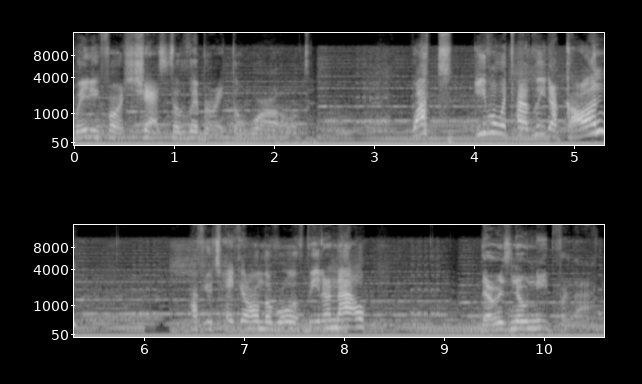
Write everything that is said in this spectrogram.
waiting for its chance to liberate the world. What? Even with our leader gone? Have you taken on the role of leader now? There is no need for that.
